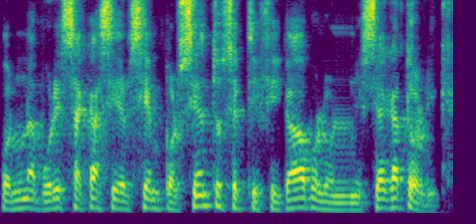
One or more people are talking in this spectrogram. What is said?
con una pureza casi del 100% certificado por la Universidad Católica.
